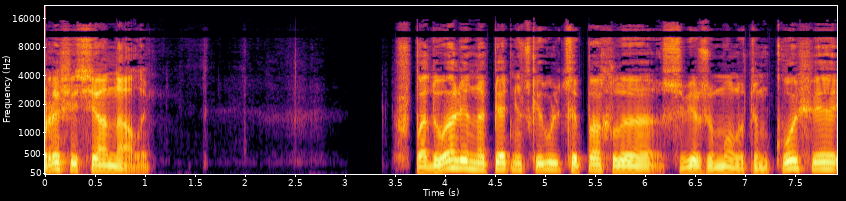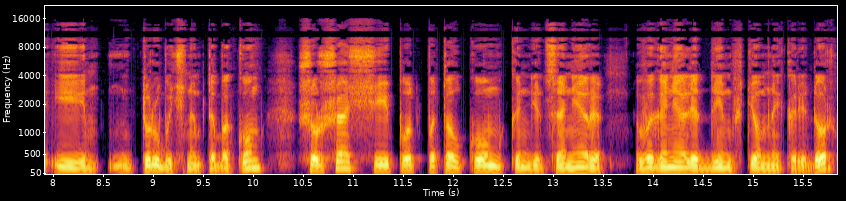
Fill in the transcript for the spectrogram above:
Профессионалы. В подвале на Пятницкой улице пахло свежемолотым кофе и трубочным табаком, шуршащие под потолком кондиционеры выгоняли дым в темный коридор.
